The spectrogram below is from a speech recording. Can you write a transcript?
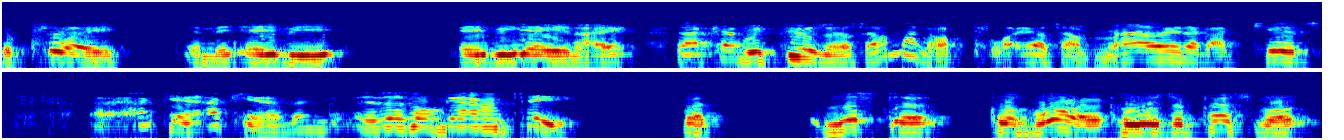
to play in the AB, ABA, and I and I kept refusing. I said, "I'm not gonna play." I said, "I'm married. I got kids. I, I can't. I can't. There's no guarantee." But Mr. Clavoy, who was the principal,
